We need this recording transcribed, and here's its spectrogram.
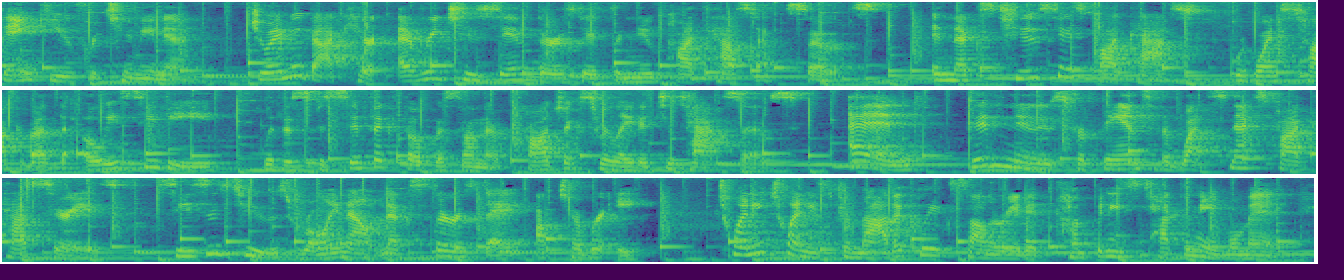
thank you for tuning in. Join me back here every Tuesday and Thursday for new podcast episodes. In next Tuesday's podcast, we're going to talk about the OECD with a specific focus on their projects related to taxes. And good news for fans of the What's Next podcast series. Season 2 is rolling out next Thursday, October 8th. 2020 has dramatically accelerated companies' tech enablement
